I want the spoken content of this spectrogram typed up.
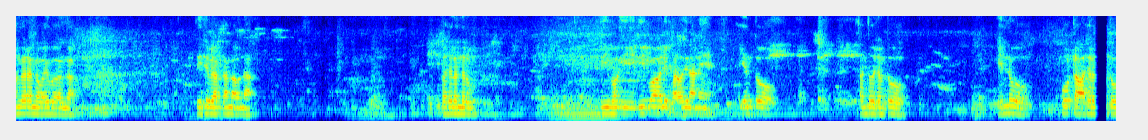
అంగరంగ వైభవంగా దేశవ్యాప్తంగా ఉన్న ప్రజలందరూ దీపా ఈ దీపావళి పర్వదినాన్ని ఎంతో సంతోషంతో ఎన్నో కోట్ల ఆశలతో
